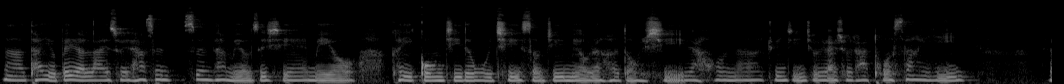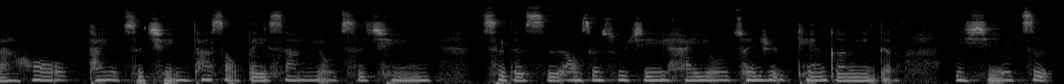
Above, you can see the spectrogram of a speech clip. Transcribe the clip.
那他有备而来，所以他身身上没有这些没有可以攻击的武器，手机没有任何东西。然后呢，军警就要求他脱上衣。然后他有刺青，他手背上有刺青，刺的是奥森书记还有春日天革命的一些字。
